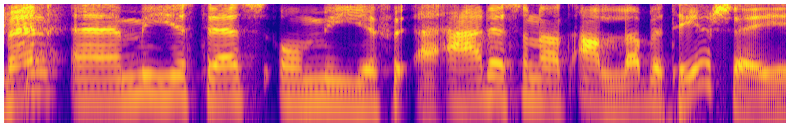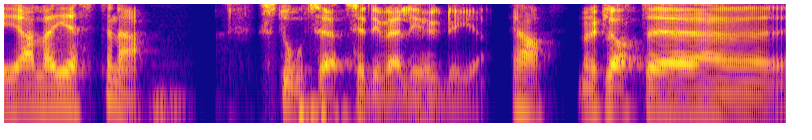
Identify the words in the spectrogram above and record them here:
Men eh, mye stress og mye Er det sånn at alle beter seg, alle gjestene? Stort sett så er de veldig hyggelige. Ja. Men det er klart, eh,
